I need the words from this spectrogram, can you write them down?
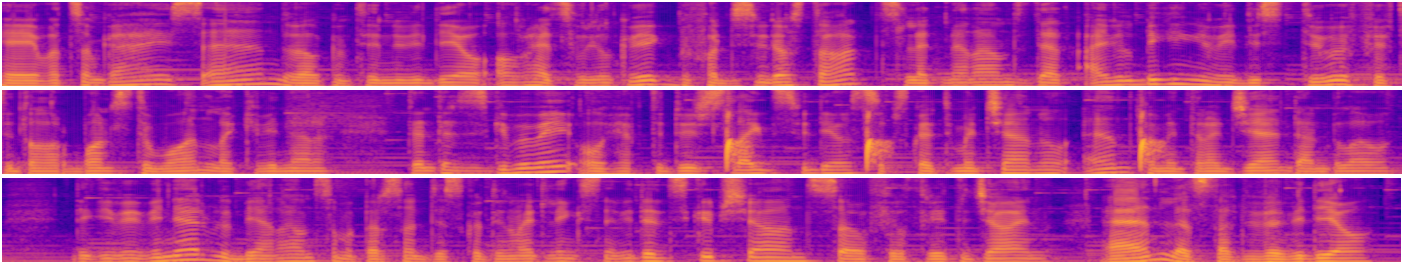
Hey what's up guys and welcome to a new video. Alright so real quick before this video starts let me announce that I will be giving away these two $50 bonds to one lucky winner. To enter this giveaway all you have to do is like this video, subscribe to my channel and comment region down below. The giveaway winner will be announced on my personal discord invite links in the video description so feel free to join. And let's start with the video.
